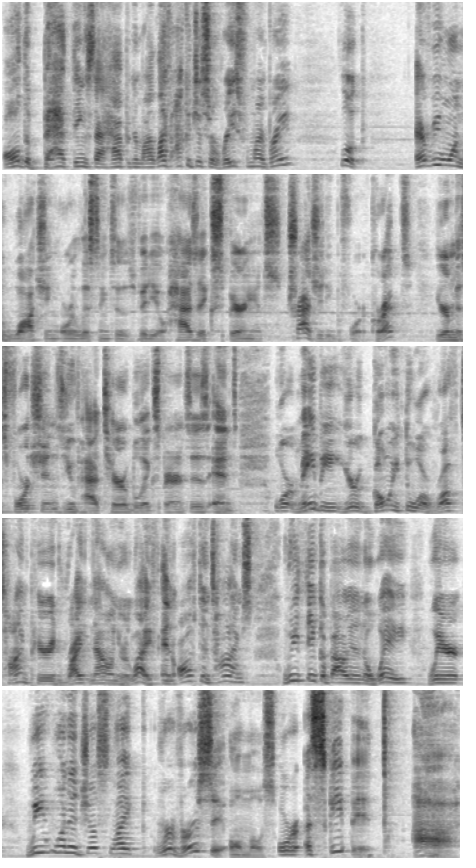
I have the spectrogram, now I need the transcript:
all the bad things that happened in my life, I could just erase from my brain. Look, everyone watching or listening to this video has experienced tragedy before, correct? Your misfortunes, you've had terrible experiences, and or maybe you're going through a rough time period right now in your life. And oftentimes we think about it in a way where we want to just like reverse it almost or escape it. Ah,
